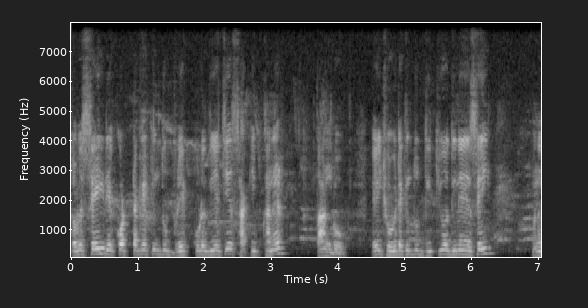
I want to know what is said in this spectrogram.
তবে সেই রেকর্ডটাকে কিন্তু ব্রেক করে দিয়েছে সাকিব খানের তাণ্ডব। এই ছবিটা কিন্তু দ্বিতীয় দিনে এসেই মানে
